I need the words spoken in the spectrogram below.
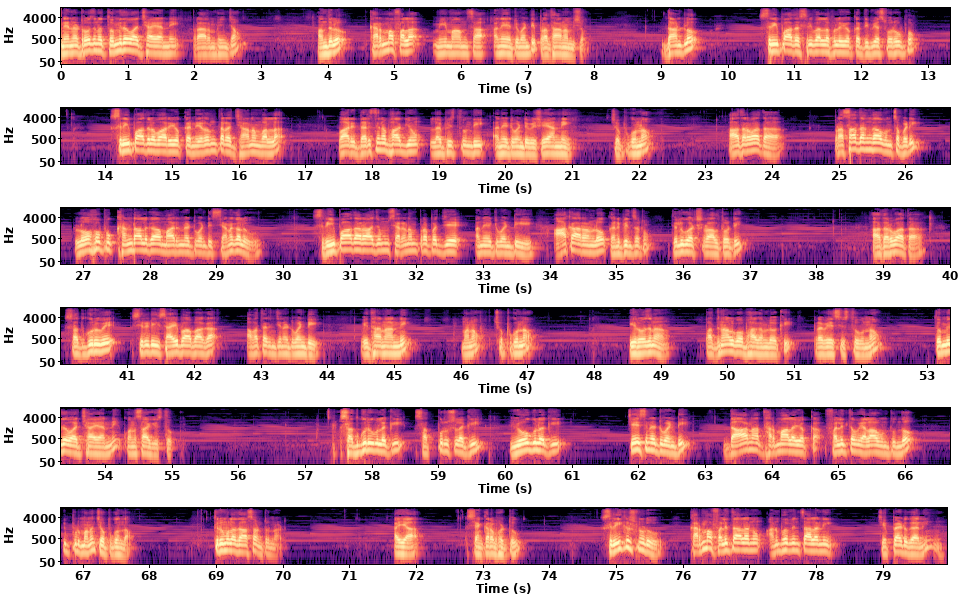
నిన్నటి రోజున తొమ్మిదవ అధ్యాయాన్ని ప్రారంభించాం. అందులో కర్మఫల మీమాంస అనేటువంటి ప్రధానాంశం దాంట్లో శ్రీపాద శ్రీవల్లభుల యొక్క దివ్య స్వరూపం శ్రీపాదుల వారి యొక్క నిరంతర ధ్యానం వల్ల వారి దర్శన భాగ్యం లభిస్తుంది అనేటువంటి విషయాన్ని చెప్పుకున్నాం. ఆ తర్వాత ప్రసాదంగా ఉంచబడి లోహపు ఖండాలుగా మారినటువంటి శనగలు శ్రీపాదరాజం శరణం ప్రపంచే అనేటువంటి ఆకారంలో కనిపించటం తెలుగు అక్షరాలతోటి. ఆ తర్వాత సద్గురువే షిరిడి సాయిబాబాగా అవతరించినటువంటి విధానాన్ని మనం చెప్పుకున్నాం. ఈ రోజున పద్నాలుగో భాగంలోకి ప్రవేశిస్తూ ఉన్నాం. తొమ్మిదవ అధ్యాయాన్ని కొనసాగిస్తూ. సద్గురువులకి సత్పురుషులకి యోగులకి చేసినటువంటి దాన ధర్మాల యొక్క ఫలితం ఎలా ఉంటుందో ఇప్పుడు మనం చెప్పుకుందాం. తిరుమల దాసు అంటున్నాడు. అయ్యా శంకరభట్టు శ్రీకృష్ణుడు కర్మ ఫలితాలను అనుభవించాలని చెప్పాడు కానీ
